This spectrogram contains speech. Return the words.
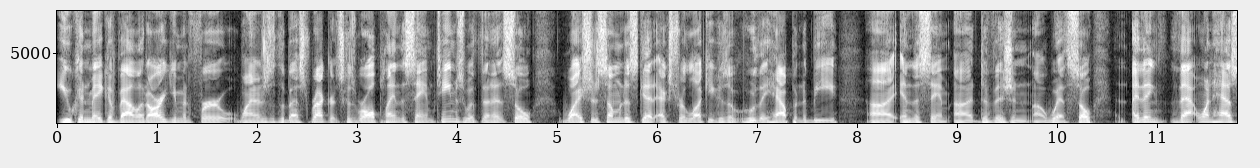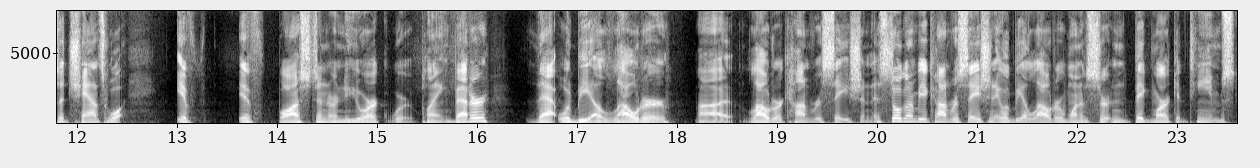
you can make a valid argument for why is the best records because we're all playing the same teams within it. So why should someone just get extra lucky because of who they happen to be uh, in the same uh, division uh, with? So I think that one has a chance. Well, if if Boston or New York were playing better, that would be a louder. Uh, louder conversation. It's still going to be a conversation. It would be a louder one if certain big market teams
